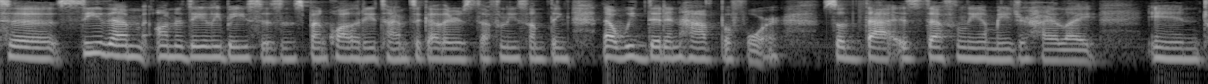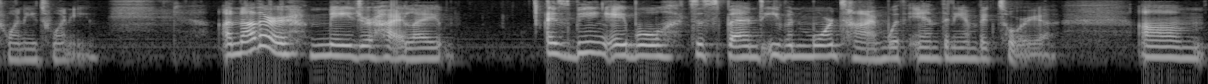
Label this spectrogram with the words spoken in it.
to see them on a daily basis and spend quality time together is definitely something that we didn't have before. So that is definitely a major highlight in 2020. Another major highlight is being able to spend even more time with Anthony and Victoria. Um,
